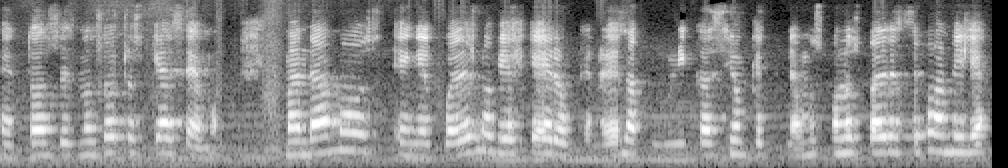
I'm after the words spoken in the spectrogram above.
entonces nosotros qué hacemos? Mandamos en el cuaderno viajero, que no es la comunicación que tenemos con los padres de familia,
